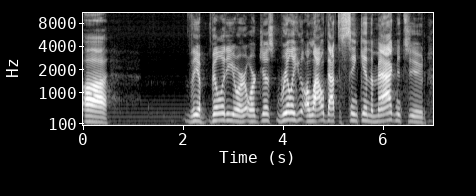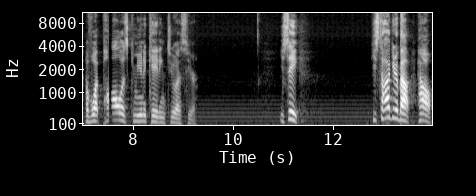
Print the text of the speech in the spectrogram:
uh, the ability or, or just really allowed that to sink in the magnitude of what Paul is communicating to us here. You see, he's talking about how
